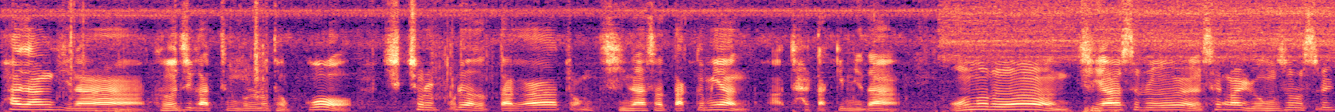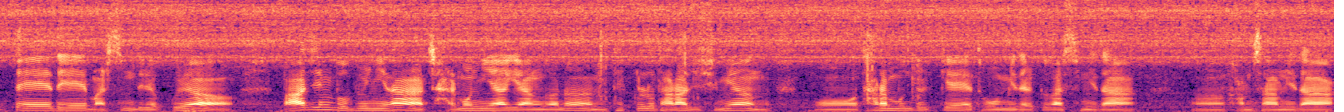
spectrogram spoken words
화장지나 거즈 같은 걸로 덮고 식초를 뿌려뒀다가 좀 지나서 닦으면 아, 잘 닦입니다. 오늘은 지하수를 생활 용수로 쓸 때에 대해 말씀드렸고요. 빠진 부분이나 잘못 이야기한 거는 댓글로 달아주시면 어, 다른 분들께 도움이 될 것 같습니다. 어, 감사합니다.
